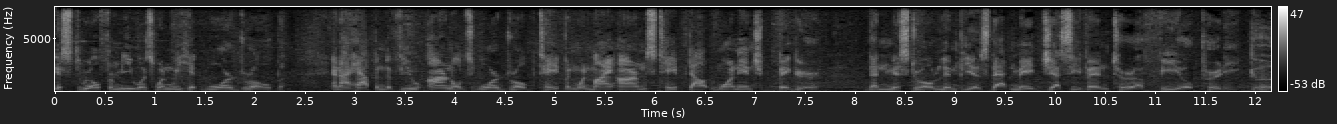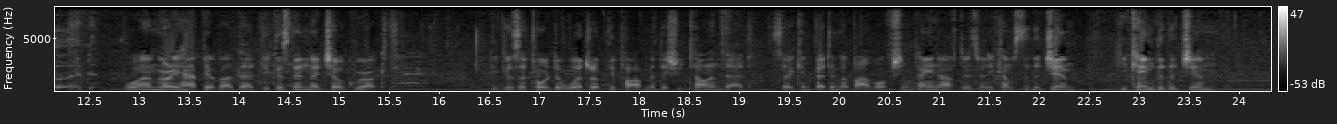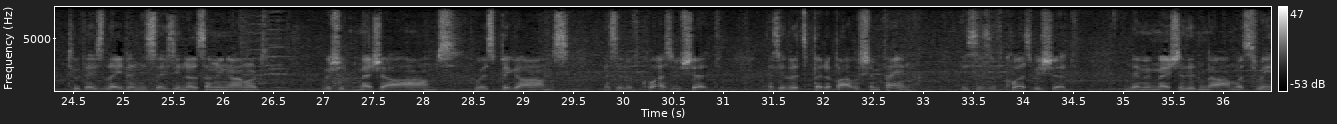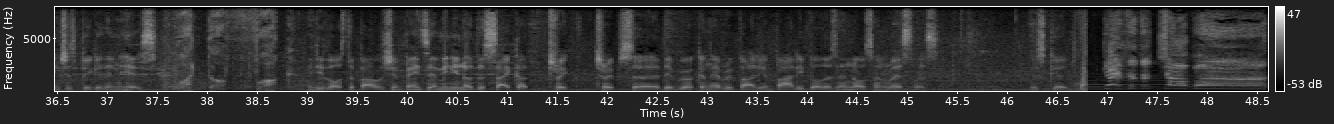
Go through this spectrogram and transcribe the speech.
biggest thrill for me was when we hit wardrobe. And I happened to view Arnold's wardrobe tape, and when my arms taped out one inch bigger than Mr. Olympia's, that made Jesse Ventura feel pretty good. Well, I'm very happy about that because then my joke worked. Because I told the wardrobe department they should tell him that. So I can bet him a bottle of champagne afterwards when he comes to the gym. He came to the gym two days later and he says, You know something, Arnold? We should measure our arms. Who has bigger arms? I said, Of course we should. I said, Let's bet a bottle of champagne. He says, Of course we should. And then we measured it and my arm was three inches bigger than his. What the fuck? And he lost a bottle of champagne. So, I mean, you know, the psycho trick trips, uh, they work on everybody, on bodybuilders and also on wrestlers. It was good.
